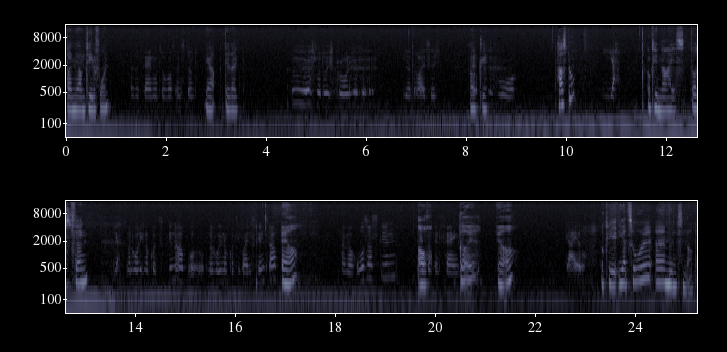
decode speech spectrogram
bei mir am Telefon. Also Fang und sowas instant. Ja, direkt. Äh, Erstmal durchscrollen. Hier 30. Okay. Hast du? Ja. Okay, nice. Du hast Fang? Hole ich noch kurz Skin ab und dann hole ich noch kurz die beiden Skins ab. Ja. Einmal rosa Skin. Auch. Geil. Ja. Geil. Okay, jetzt hol äh, Münzen ab.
